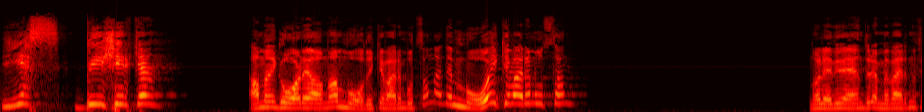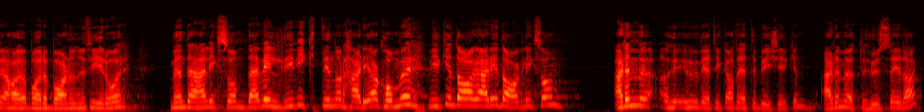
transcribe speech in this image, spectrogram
Yes! Bykirke! Ja, men går det an? Må det ikke være motstand? Nei, det må ikke være motstand. Nå lever jo jeg i en drømmeverden, for jeg har jo bare barn under fire år. Men det er liksom, det er veldig viktig når helga kommer. Hvilken dag er det i dag, liksom? Det, hun vet ikke at det heter Bykirken. Er det Møtehuset i dag?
